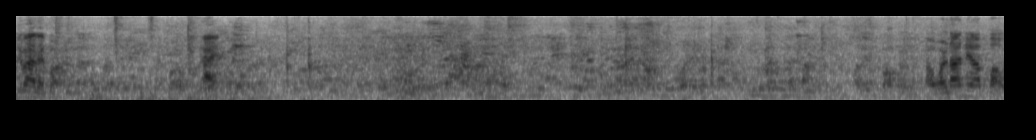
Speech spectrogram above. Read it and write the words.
हे बघा पाव काय हा वडा आणि हा पाव.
